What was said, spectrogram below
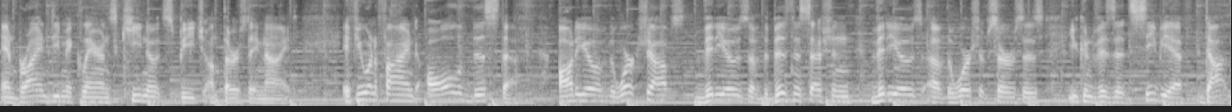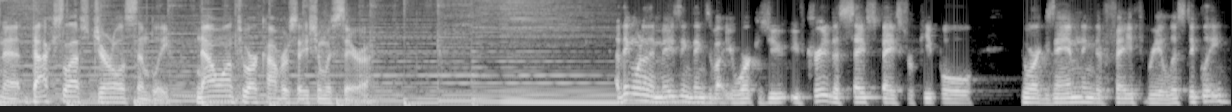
and Brian D. McLaren's keynote speech on Thursday night. If you want to find all of this stuff, audio of the workshops, videos of the business session, videos of the worship services, you can visit cbf.net backslash General Assembly. Now on to our conversation with Sarah. I think one of the amazing things about your work is you, you've created a safe space for people who are examining their faith realistically,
